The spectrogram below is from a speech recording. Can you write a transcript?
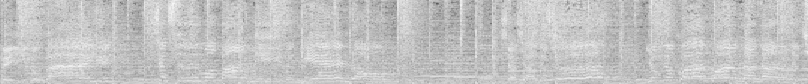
每一朵白云像是模仿你的面容。小小的车。拥有宽宽蓝蓝的天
